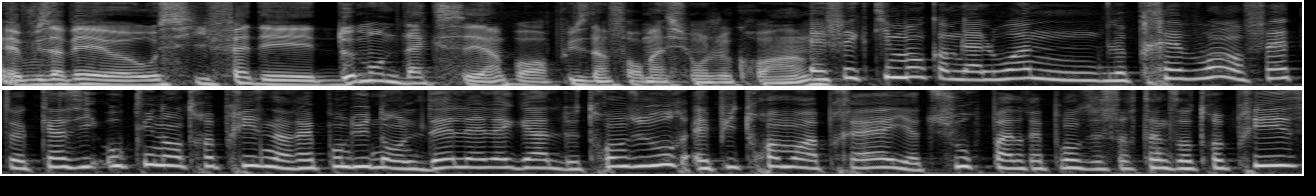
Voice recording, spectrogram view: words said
Et vous avez euh, aussi fait des demandes d'accès hein, pour avoir plus d'informations, je crois. hein. Effectivement, comme la loi le prévoit, en fait, quasi aucune entreprise n'a répondu dans le délai légal de 30 jours. Et puis trois mois après, il n'y a toujours pas de réponse de certaines entreprises.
